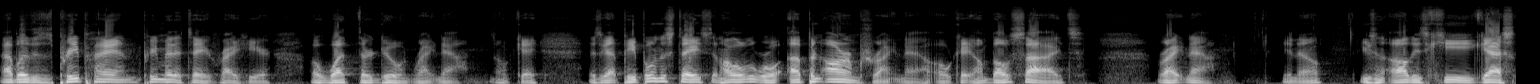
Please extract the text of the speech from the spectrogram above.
I believe this is pre-planned, premeditated right here of what they're doing right now. Okay, it's got people in the states and all over the world up in arms right now. Okay, on both sides, right now. You know, using all these key gas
